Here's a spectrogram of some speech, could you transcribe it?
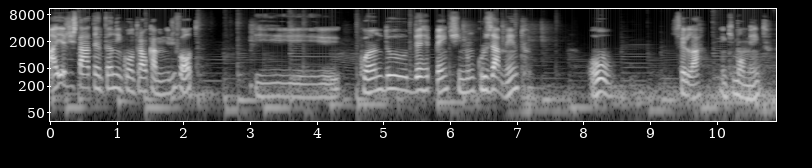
Aí a gente estava tentando encontrar o caminho de volta e quando de repente num cruzamento ou sei lá em que momento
